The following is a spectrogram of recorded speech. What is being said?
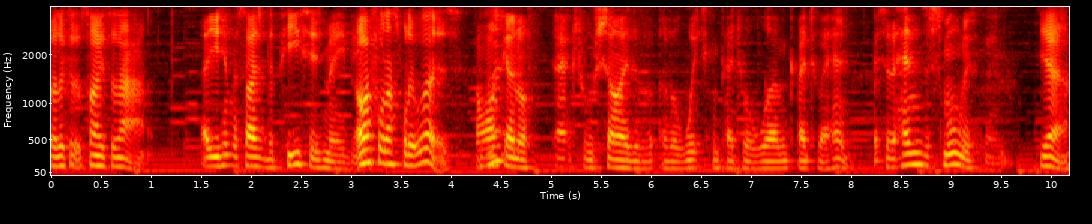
Well, look at the size of that. Uh, you think the size of the pieces, maybe? Oh, I thought that's what it was. Oh, I wasn't it? going off actual size of, of a witch compared to a worm compared to a hen. So the hen's the smallest then. Yeah.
